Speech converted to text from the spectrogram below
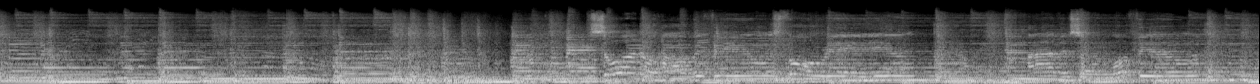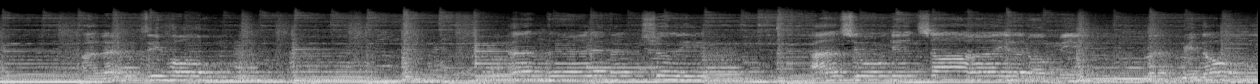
So I know how it feels for real. Having someone fill an empty home as you'll get tired of me let me know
